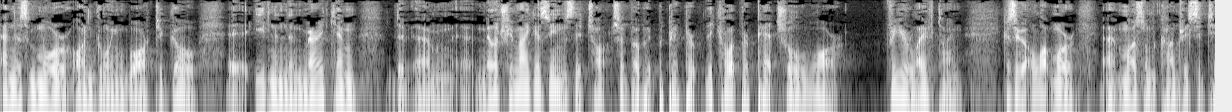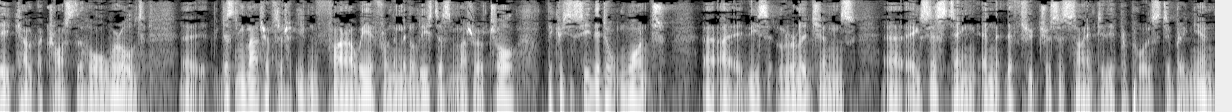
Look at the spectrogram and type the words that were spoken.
and there's more ongoing war to go. Uh, even in the American the, um, uh, military magazines, they talk about it, they call it perpetual war for your lifetime. Because they've got a lot more uh, Muslim countries to take out across the whole world. Uh, it doesn't matter if they're even far away from the Middle East, it doesn't matter at all, because you see, they don't want uh, uh these religions uh, existing in the future society they propose to bring in.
